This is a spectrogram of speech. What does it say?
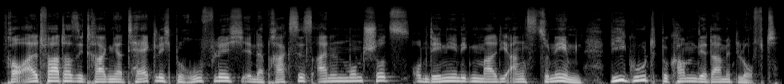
Frau Altvater, Sie tragen ja täglich beruflich in der Praxis einen Mundschutz, um denjenigen mal die Angst zu nehmen. Wie gut bekommen wir damit Luft?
